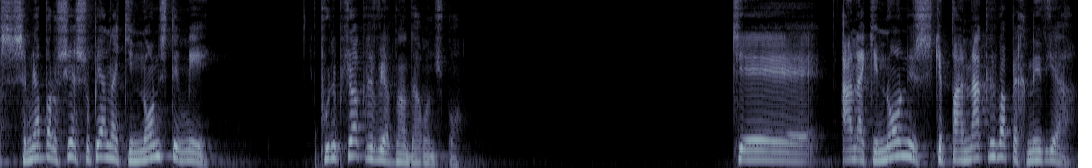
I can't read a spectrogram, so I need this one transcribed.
σε μια παρουσίαση η οποία ανακοινώνει τιμή που είναι πιο ακριβή από τον ανταγωνισμό και ανακοινώνεις και πανάκριβα παιχνίδια,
